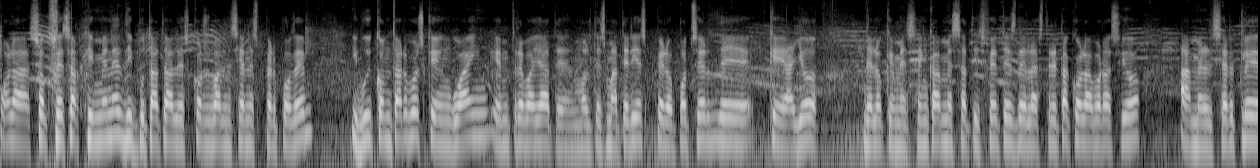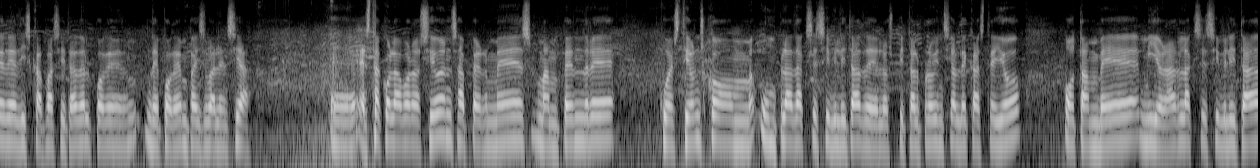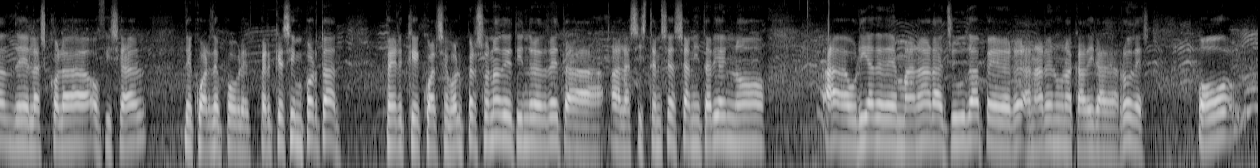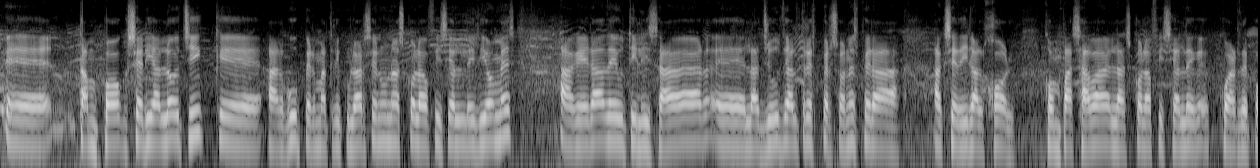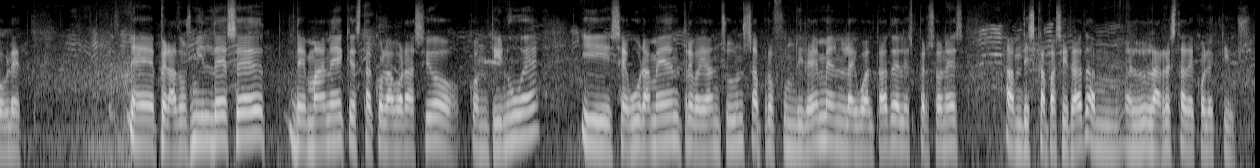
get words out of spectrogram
Hola, sóc César Jiménez, diputat a les Corts Valencianes per Podem i vull contar-vos que en enguany hem treballat en moltes matèries, però pot ser de, que allò de lo que me sent més satisfet és de l'estreta col·laboració amb el Cercle de Discapacitat del Podem, de Podem País Valencià. Eh, esta col·laboració ens ha permès m'emprendre qüestions com un pla d'accessibilitat de l'Hospital Provincial de Castelló o també millorar l'accessibilitat de l'escola oficial de Quart de Poblet. Per què és important? Perquè qualsevol persona ha de tindre dret a, a l'assistència sanitària i no hauria de demanar ajuda per anar en una cadira de rodes o eh, tampoc seria lògic que algú per matricular-se en una escola oficial d'idiomes haguera d'utilitzar eh, l'ajut d'altres persones per a accedir al hall, com passava en l'escola oficial de Quart de Poblet. Eh, per a 2017 demane que aquesta col·laboració continue i segurament treballant junts aprofundirem en la igualtat de les persones amb discapacitat amb la resta de col·lectius.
